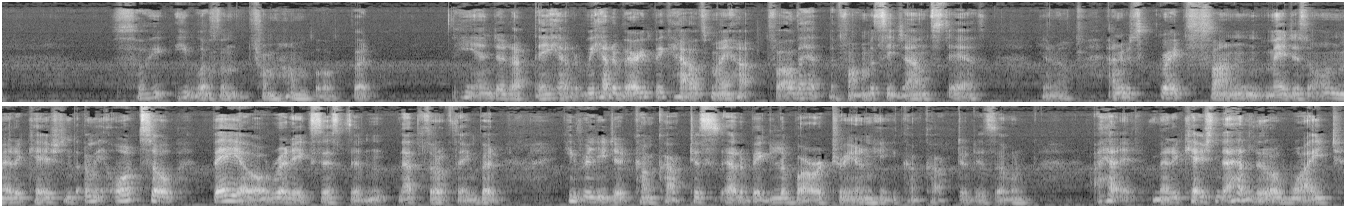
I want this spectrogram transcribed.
So he, he wasn't from Hamburg, but he ended up they had we had a very big house my father had the pharmacy downstairs you know and it was great fun made his own medications i mean also bayer already existed and that sort of thing but he really did concoct his had a big laboratory and he concocted his own i had medication that had a little white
